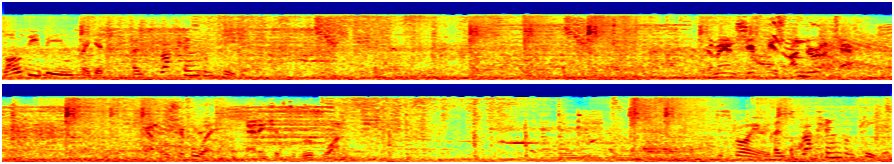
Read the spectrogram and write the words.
Multi-beam frigate. Construction completed. Ship is under attack. Capital ship away. Adding ships to Group 1. Destroyer. Construction completed.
